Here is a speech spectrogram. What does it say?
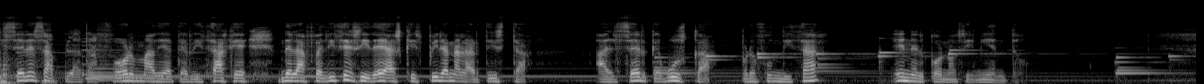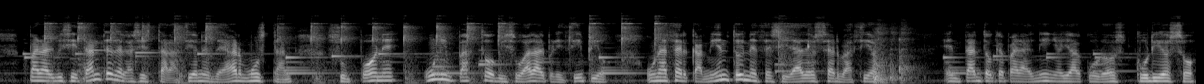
y ser esa plataforma de aterrizaje de las felices ideas que inspiran al artista, al ser que busca profundizar en el conocimiento. Para el visitante de las instalaciones de Art Mustang supone un impacto visual al principio, un acercamiento y necesidad de observación, en tanto que para el niño y al curioso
